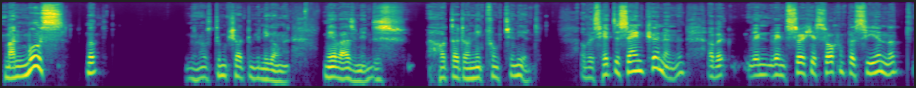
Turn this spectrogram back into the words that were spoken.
man muss. Nicht? Dann hast du umgeschaut und bin gegangen. Mehr weiß ich nicht. Das hat da dann nicht funktioniert. Aber es hätte sein können. Nicht? Aber wenn, wenn solche Sachen passieren, nicht,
